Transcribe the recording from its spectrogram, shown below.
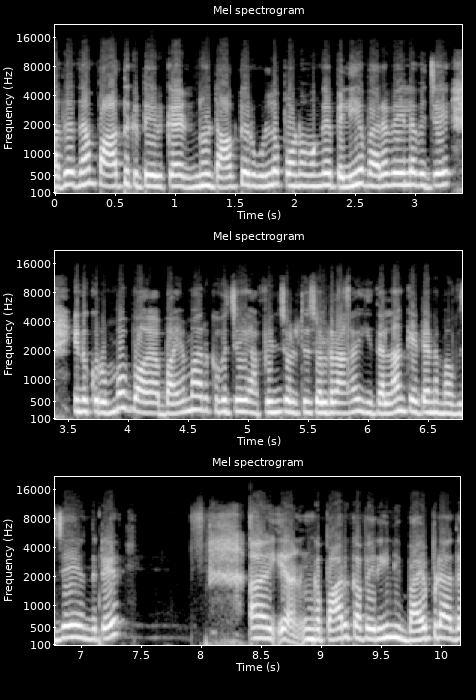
அது அதை தான் பார்த்துக்கிட்டு இருக்கேன். இன்னும் டாக்டர் உள்ள போனவங்க வெளியே வரவே இல்லை விஜய். எனக்கு ரொம்ப ப பயமா இருக்கு விஜய் அப்படின்னு சொல்லிட்டு சொல்றாங்க. இதெல்லாம் கேட்ட நம்ம விஜய் வந்துட்டு இங்க பாரு கவேரி நீ பயப்படாத.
